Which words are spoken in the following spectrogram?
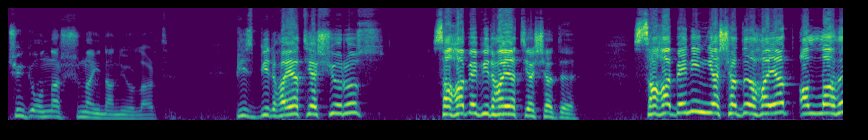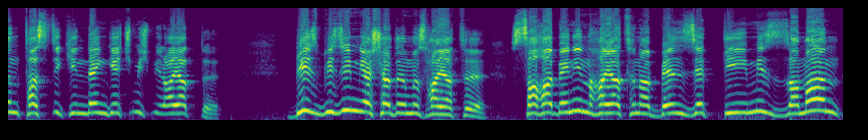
Çünkü onlar şuna inanıyorlardı. Biz bir hayat yaşıyoruz. Sahabe bir hayat yaşadı. Sahabenin yaşadığı hayat Allah'ın tasdikinden geçmiş bir hayattı. Biz bizim yaşadığımız hayatı sahabenin hayatına benzettiğimiz zaman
